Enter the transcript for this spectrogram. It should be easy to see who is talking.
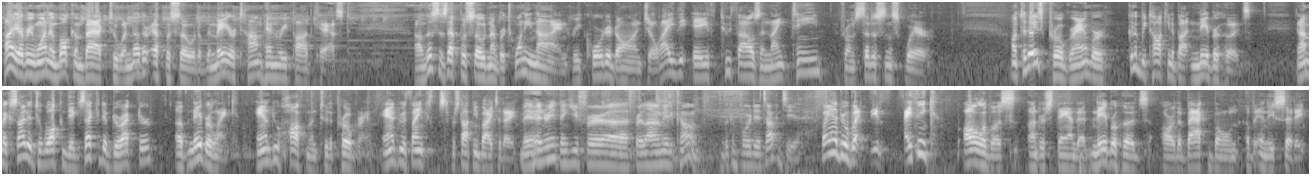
Speaker 1: Hi, everyone, and welcome back to another episode of the Mayor Tom Henry podcast. Uh, this is episode number 29, recorded on July the 8th, 2019, from Citizen Square. On today's program, we're going to be talking about neighborhoods, and I'm excited to welcome the executive director of NeighborLink, Andrew Hoffman, to the program. Andrew, thanks for stopping by today.
Speaker 2: Mayor Henry, thank you for uh, for allowing me to come. Looking forward to talking to you.
Speaker 1: Well, Andrew, but I think all of us understand that neighborhoods are the backbone of any city.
